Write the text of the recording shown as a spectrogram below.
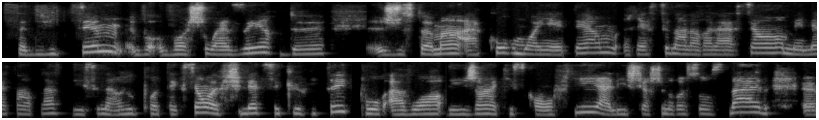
cette victime va, choisir de, justement, à court, moyen terme, rester dans la relation, mais mettre en place des scénarios de protection, un filet de sécurité pour avoir des gens à qui se confier, aller chercher une ressource d'aide, euh,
